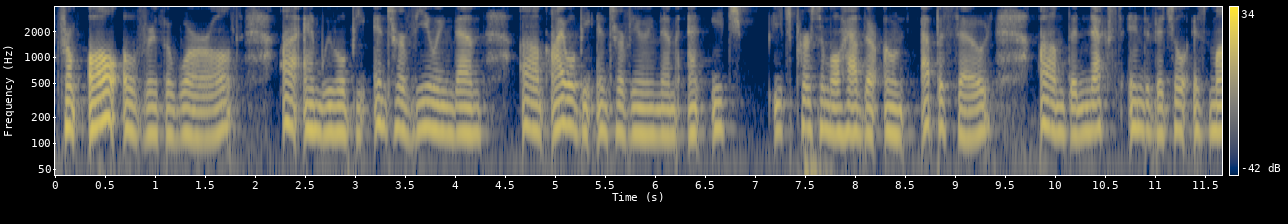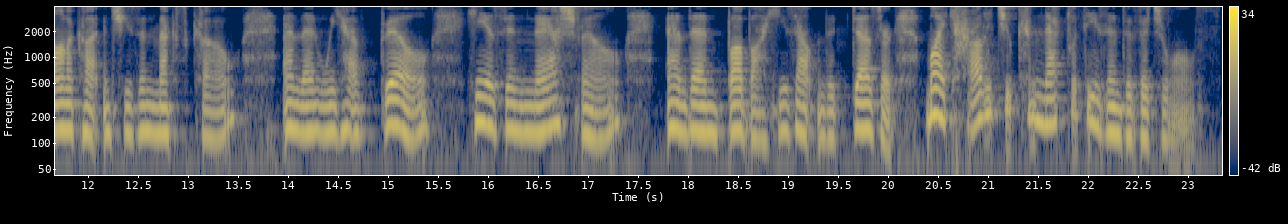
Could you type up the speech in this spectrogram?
from all over the world uh, and we will be interviewing them um, i will be interviewing them at each each person will have their own episode. Um, the next individual is Monica, and she's in Mexico. And then we have Bill, he is in Nashville. And then Bubba, he's out in the desert. Mike, how did you connect with these individuals?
